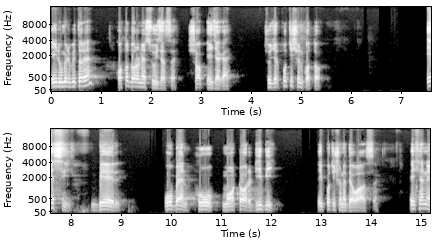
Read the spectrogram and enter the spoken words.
এই রুমের ভিতরে কত ধরনের সুইচ আছে? সব এই জায়গায়। সুইচের পজিশন কত? AC, bell, oven, hob, motor, DB এই পজিশনে দেওয়া আছে। এইখানে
